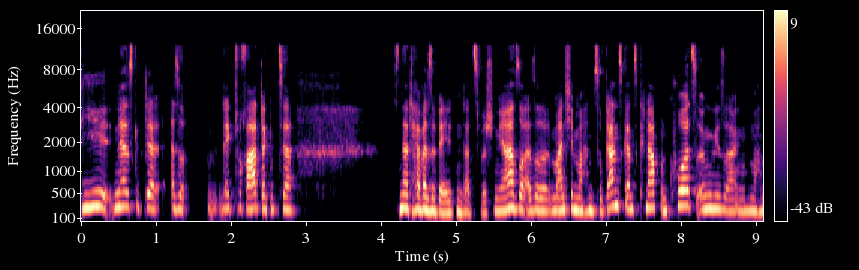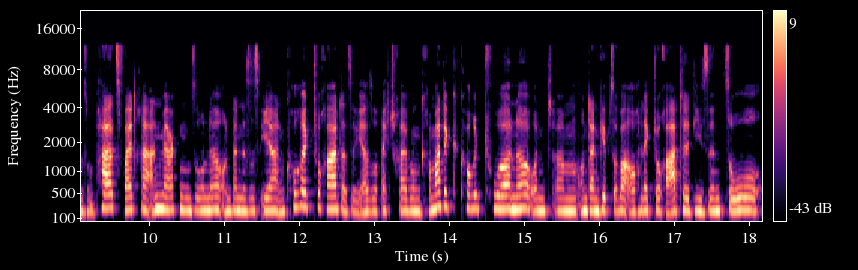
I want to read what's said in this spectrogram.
die ne, es gibt ja also, Lektorat, da gibt's ja sind ja teilweise Welten dazwischen, ja? So, also, manche machen's so ganz, ganz knapp und kurz irgendwie, sagen machen so 'n paar, 2, 3 Anmerkungen so, ne? Und dann ist es eher 'n Korrektorat, also, eher so Rechtschreibung, Grammatikkorrektur, ne? Und, ähm und dann gibt's aber auch Lektorate, die sind so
